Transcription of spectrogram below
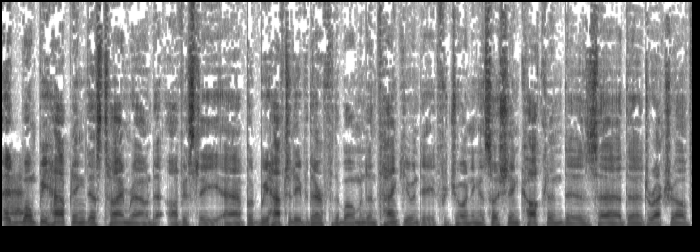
it uh, won't be happening this time round, obviously. Uh, but we have to leave it there for the moment. And thank you indeed for joining us. Oisin Coughlan is uh, the director of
